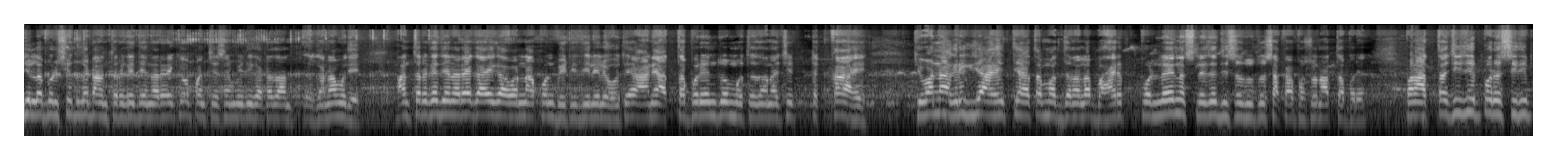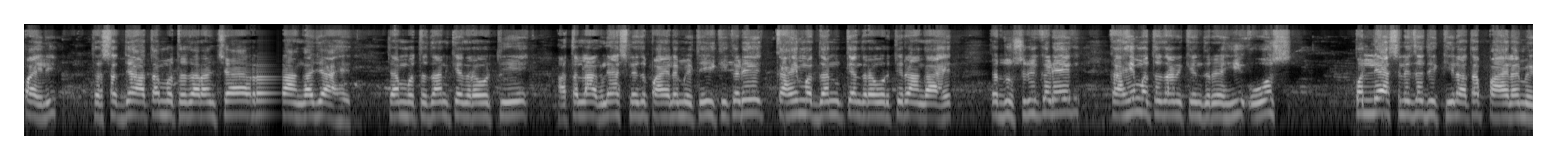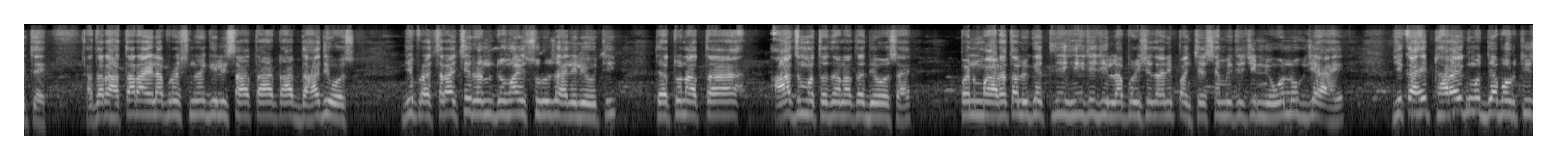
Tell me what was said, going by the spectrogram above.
जिल्हा परिषद गट अंतर्गत येणाऱ्या किंवा पंचायत समिती गटात गणामध्ये अंतर्गत येणाऱ्या गाई गावांना आपण भेटी दिलेल्या होत्या आणि आत्तापर्यंत जो मतदानाची टक्का आहे किंवा नागरिक जे आहेत ते आता मतदानाला बाहेर पडले नसल्याचं दिसत होतं सकाळपासून आत्तापर्यंत. पण आत्ताची जी परिस्थिती पाहिली तर सध्या आता मतदारांच्या रांगा ज्या आहेत त्या मतदान केंद्रावरती आता लागल्या असल्याचं पाहायला मिळते. एकीकडे काही मतदान केंद्रावरती रांगा आहेत तर दुसरीकडे काही मतदान केंद्र ही ओस पल्ले असल्याचं देखील आता पाहायला मिळते आता राहता राहिला प्रश्न गेली सात आठ आठ दहा दिवस जी प्रचाराची रणधुमाळी सुरू झालेली होती त्यातून आता आज मतदानाचा दिवस आहे. पण माढा तालुक्यातली ही जी जिल्हा परिषद आणि पंचायत समितीची निवडणूक जी आहे जी काही ठराविक मुद्द्याभोवती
